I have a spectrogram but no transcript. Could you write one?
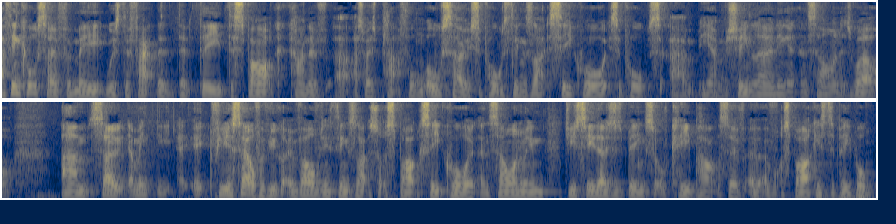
I think also for me was the fact that the the, the Spark kind of uh, I suppose platform also supports things like SQL. It supports um, you know machine learning and so on as well. Um, so, I mean, for yourself, have you got involved in things like sort of Spark SQL and, and so on? I mean, do you see those as being sort of key parts of, of, of what Spark is to people?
